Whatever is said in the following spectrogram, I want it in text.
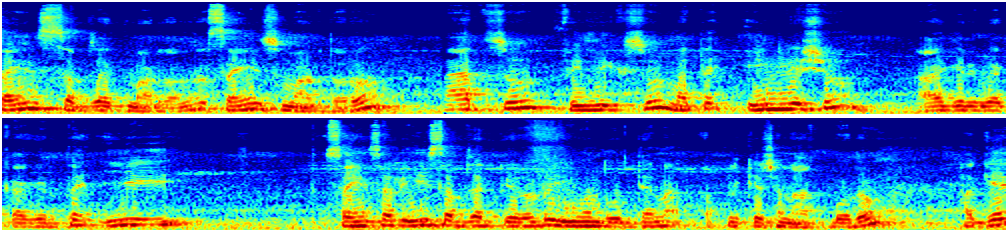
ಸೈನ್ಸ್ ಸಬ್ಜೆಕ್ಟ್ ಮಾಡಿದ್ರು ಅಂದರೆ ಸೈನ್ಸ್ ಮಾಡಿದವರು ಮ್ಯಾಥ್ಸು ಫಿಸಿಕ್ಸು ಮತ್ತು ಇಂಗ್ಲೀಷು ಆಗಿರಬೇಕಾಗಿರುತ್ತೆ. ಈ ಸೈನ್ಸಲ್ಲಿ ಈ ಸಬ್ಜೆಕ್ಟ್ ಇರೋದು ಈ ಒಂದು ಹುದ್ದೆನ ಅಪ್ಲಿಕೇಶನ್ ಹಾಕ್ಬೋದು. ಹಾಗೆ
